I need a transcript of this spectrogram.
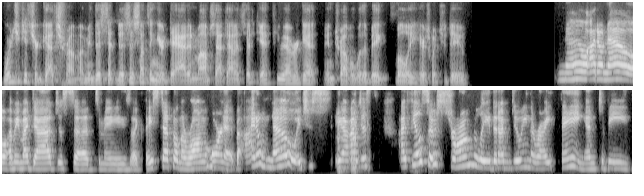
Where did you get your guts from? I mean, this is this something your dad and mom sat down and said, if you ever get in trouble with a big bully, here's what you do? No, I don't know. I mean, my dad just said to me, he's like, they stepped on the wrong hornet, but I don't know. It just, yeah, I just, I feel so strongly that I'm doing the right thing and to be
